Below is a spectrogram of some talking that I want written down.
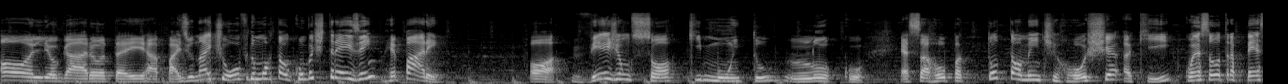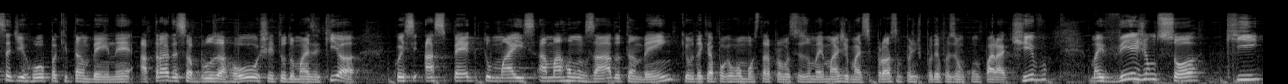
Olha o garoto aí, rapaz. E o Night Wolf do Mortal Kombat 3, hein? Reparem. Ó, vejam só que muito louco. Essa roupa totalmente roxa aqui, com essa outra peça de roupa aqui também, né? Atrás dessa blusa roxa e tudo mais aqui, ó. Com esse aspecto mais amarronzado também, que eu daqui a pouco eu vou mostrar pra vocês uma imagem mais próxima pra gente poder fazer um comparativo. Mas vejam só que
